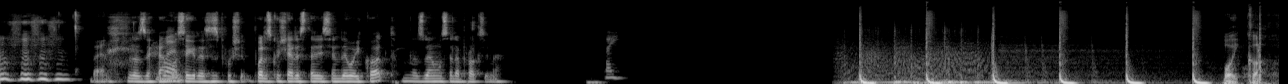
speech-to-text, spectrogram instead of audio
Bueno, los dejamos y gracias por, escuchar esta edición de Boycott. Nos vemos en la próxima. Bye. Boycott.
